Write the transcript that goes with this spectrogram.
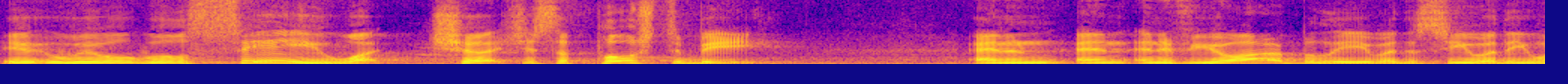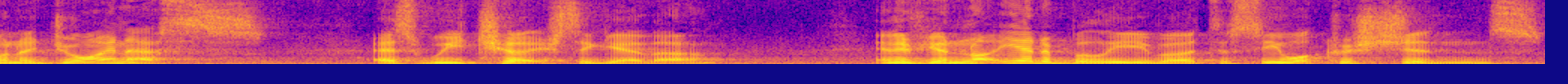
It, we'll, we'll see what church is supposed to be. And, and, and if you are a believer, to see whether you want to join us as we church together. And if you're not yet a believer, to see what Christians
